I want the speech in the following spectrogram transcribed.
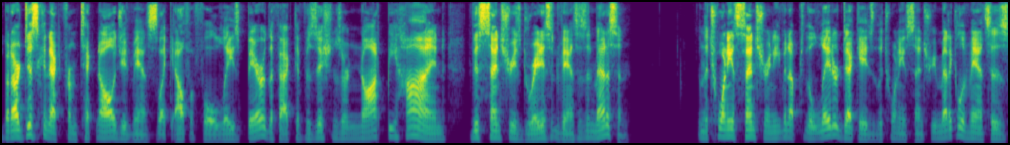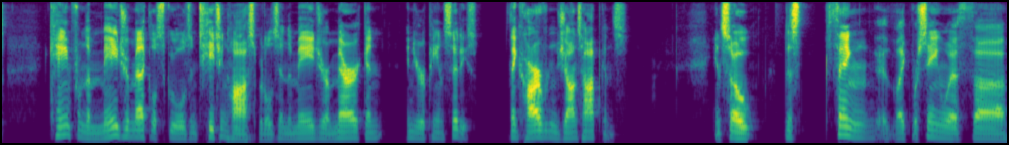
But our disconnect from technology advances like AlphaFold lays bare the fact that physicians are not behind this century's greatest advances in medicine. In the 20th century and even up to the later decades of the 20th century, medical advances came from the major medical schools and teaching hospitals in the major American and European cities. Think Harvard and Johns Hopkins. And so this thing, like we're seeing with uh,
